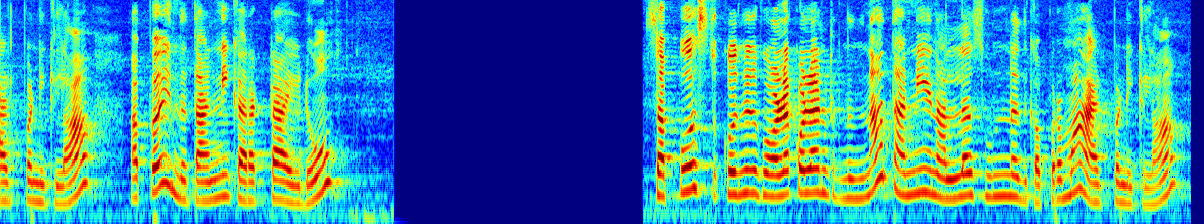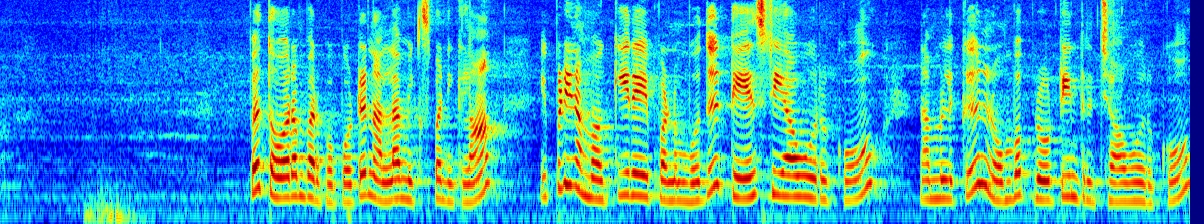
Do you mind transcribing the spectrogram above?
ஆட் பண்ணிக்கலாம். அப்போ இந்த தண்ணி கரெக்டாக ஆகிடும் சப்போஸ் கொஞ்சம் குழ குழன்னு இருந்ததுன்னா தண்ணியை நல்லா சுண்ணதுக்கப்புறமா ஆட் பண்ணிக்கலாம். இப்போ துவரம்பருப்பை போட்டு நல்லா மிக்ஸ் பண்ணிக்கலாம். இப்படி நம்ம கீரை பண்ணும்போது டேஸ்டியாகவும் இருக்கும். நம்மளுக்கு ரொம்ப ப்ரோட்டீன் ரிச்சாகவும் இருக்கும்.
